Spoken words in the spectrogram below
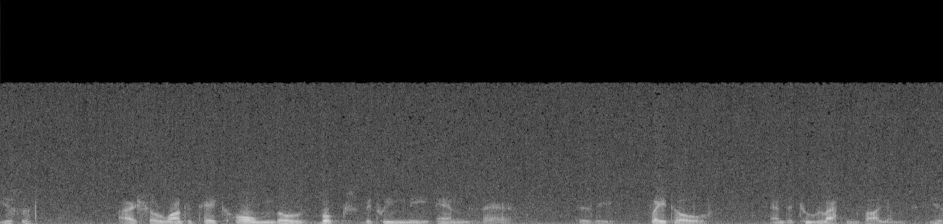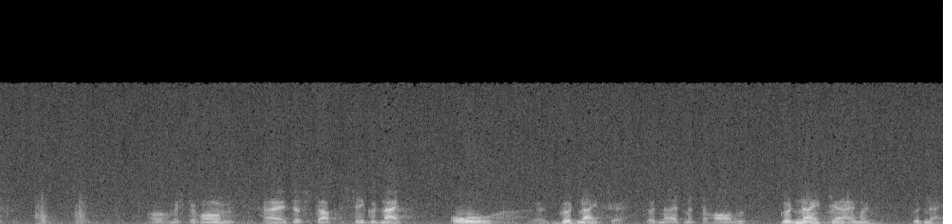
Yes, sir. I shall want to take home those books between the ends there. The Plato and the two Latin volumes. Yes, sir. Oh, Mr. Holmes, I just stopped to say good night. Oh, uh, good night, sir. Good night, Mr. Holmes. Good night, Good night. gentlemen. Good night.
